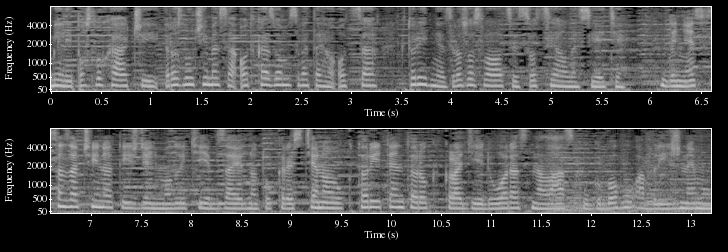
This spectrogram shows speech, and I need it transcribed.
Milí poslucháči, rozlúčime sa odkazom svätého Otca, ktorý dnes rozoslal cez sociálne siete. Dnes sa začína týždeň modlitieb za jednotu kresťanov, ktorý tento rok kladie dôraz na lásku k Bohu a blížnemu.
